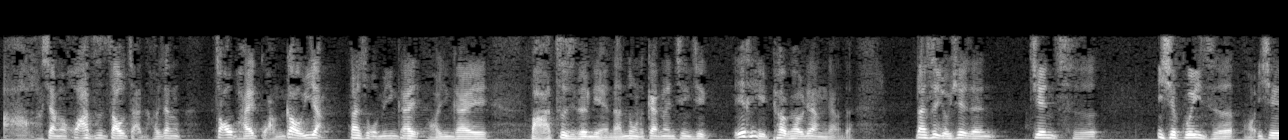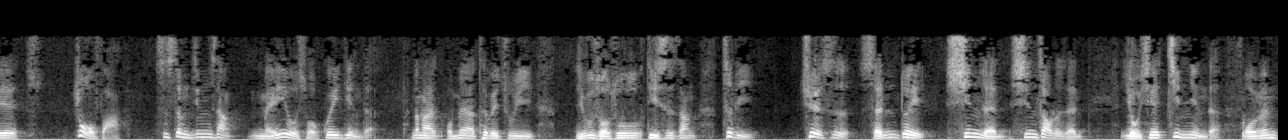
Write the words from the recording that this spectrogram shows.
啊像个花枝招展，好像招牌广告一样。但是我们应该啊应该把自己的脸呢弄得干干净净，也可以漂漂亮亮的。但是有些人坚持。一些规则啊，一些做法是圣经上没有所规定的。那么我们要特别注意《以弗所书》第四章，这里却是神对新人新造的人有些禁令的。我们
